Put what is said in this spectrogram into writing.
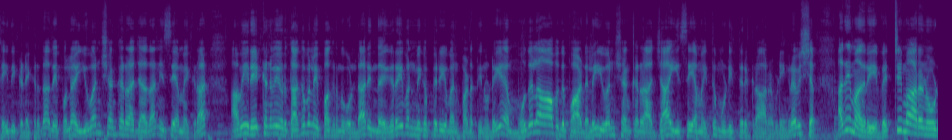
செய்தி கிடைக்கிறது. அதே போல யுவன் சங்கர் ராஜா தான் இசையமைக்கிறார். அமீர் ஏற்கனவே ஒரு தகவலை பகிர்ந்து கொண்டார். இந்த இறைவன் மிகப்பெரியவன் படத்தினுடைய முதலாவது பாடலை யுவன் சங்கர் ராஜா இசையமைத்து முடித்திருக்கிறார். அப்படிங்கிற விஷயம். அதே மாதிரி வெற்றிமாறனோடு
